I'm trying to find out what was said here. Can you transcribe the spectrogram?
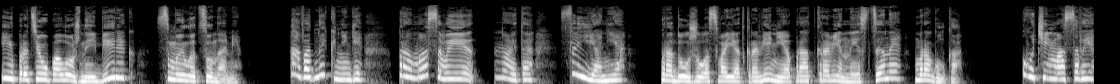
и противоположный берег смыло цунами. «А в одной книге про массовые, ну это, слияния», продолжила свои откровения про откровенные сцены Мрагулка. «Очень массовые,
